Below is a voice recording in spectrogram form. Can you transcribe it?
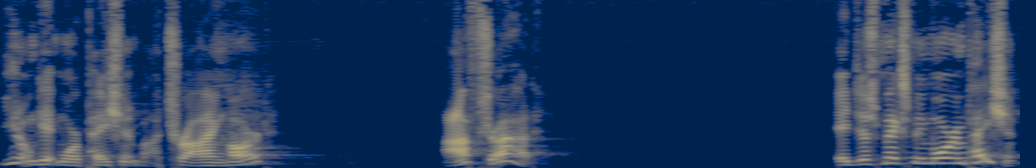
You don't get more patient by trying hard. I've tried. It just makes me more impatient.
